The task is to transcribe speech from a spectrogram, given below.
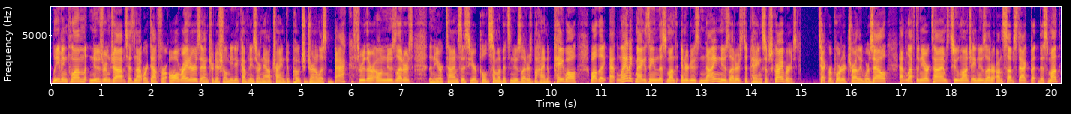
Leaving Plum newsroom jobs has not worked out for all writers, and traditional media companies are now trying to poach journalists back through their own newsletters. The New York Times this year pulled some of its newsletters behind a paywall, while the Atlantic magazine this month introduced nine newsletters to paying subscribers. Tech reporter Charlie Warzel had left the New York Times to launch a newsletter on Substack, but this month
